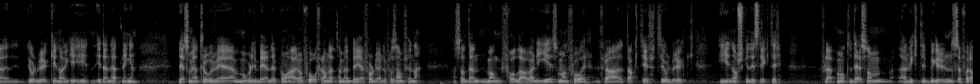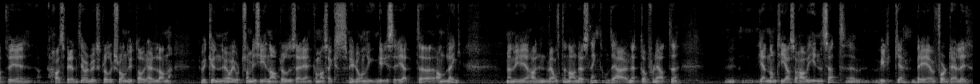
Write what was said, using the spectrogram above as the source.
jordbruket i Norge i, i den retningen, det som jeg tror vi må bli bedre på, er å få fram dette med brede fordeler for samfunnet. Altså den mangfoldet av verdier som man får fra et aktivt jordbruk i norske distrikter. For det er på en måte det som er en viktig begrunnelse for at vi har spredd jordbruksproduksjon utover hele landet. Vi kunne jo gjort som i Kina, produsere 1,6 millioner griser i et uh, anlegg. Men vi har valgt en annen løsning, og det er jo nettopp fordi at uh, gjennom tida så har vi innsett eh, hvilke brede fordeler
